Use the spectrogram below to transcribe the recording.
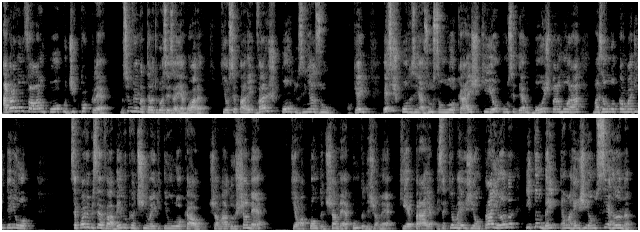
Agora vamos falar um pouco de coclé. Vocês estão vendo na tela de vocês aí agora que eu separei vários pontos em azul, ok? Esses pontos em azul são locais que eu considero bons para morar, mas é um local mais de interior. Você pode observar bem no cantinho aí que tem um local chamado Chamé, que é uma ponta de Chamé, punta de Chamé, que é praia. Essa aqui é uma região praiana e também é uma região serrana.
